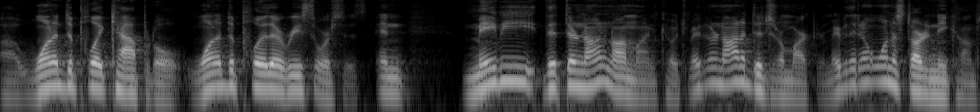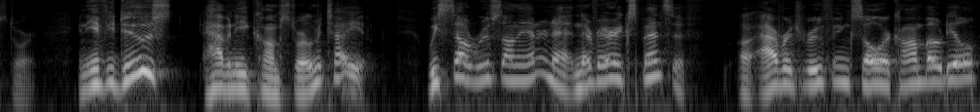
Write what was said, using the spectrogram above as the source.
uh, want to deploy capital, want to deploy their resources, and maybe that they're not an online coach, maybe they're not a digital marketer, maybe they don't want to start an e-com store. And if you do have an e-com store, let me tell you, we sell roofs on the internet, and they're very expensive. Uh, average roofing solar combo deal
